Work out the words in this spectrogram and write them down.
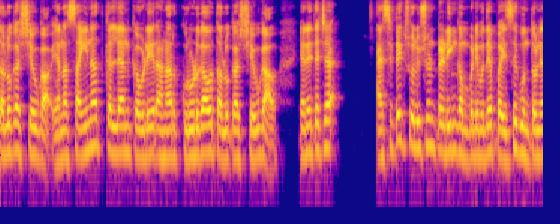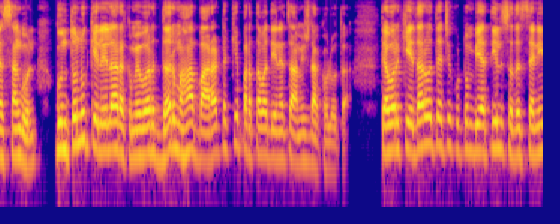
तालुका शेवगाव. यांना साईनाथ कल्याण कवडे राहणार कुरुडगाव तालुका शेवगाव. याने त्याच्या ॲसिटेक सोल्युशन ट्रेडिंग कंपनीमध्ये पैसे गुंतवण्यास सांगून गुंतवणूक केलेल्या रकमेवर दरमहा बारा टक्के परतावा देण्याचा आमिष दाखवलं होतं. त्यावर केदार व त्याच्या कुटुंबियातील सदस्यांनी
